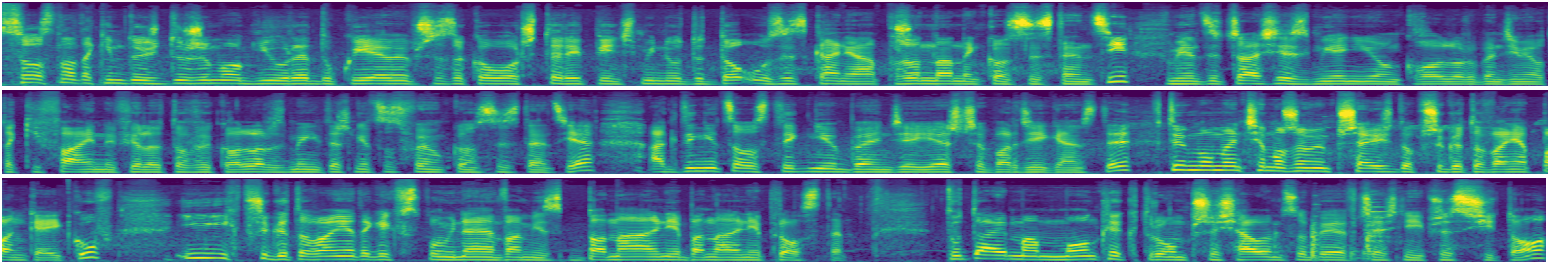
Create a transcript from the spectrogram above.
Sos na takim dość dużym ogniu redukujemy przez około 4-5 minut do uzyskania pożądanej konsystencji. W międzyczasie zmieni on kolor, będzie miał taki fajny fioletowy kolor, zmieni też nieco swoją konsystencję, a gdy nieco ostygnie, będzie jeszcze bardziej gęsty. W tym momencie możemy przejść do przygotowania pancake'ów i ich przygotowanie, tak jak wspominałem Wam, jest banalnie, banalnie proste. Tutaj mam mąkę, którą przesiałem sobie wcześniej przez sito.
